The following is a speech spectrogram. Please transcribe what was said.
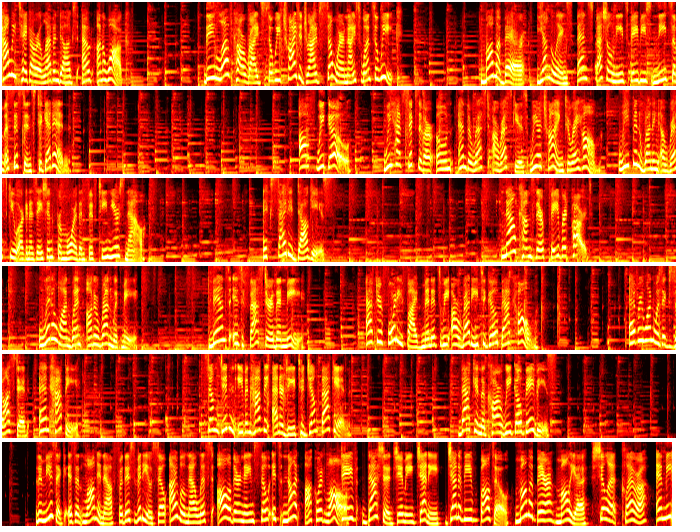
How we take our 11 dogs out on a walk. They love car rides, so we try to drive somewhere nice once a week. Mama Bear, younglings, and special needs babies need some assistance to get in. Off we go! We have six of our own and the rest are rescues we are trying to rehome. We've been running a rescue organization for more than 15 years now. Excited doggies. Now comes their favorite part. Little one went on a run with me. Mans is faster than me. After 45 minutes, we are ready to go back home. Everyone was exhausted and happy. Didn't even have the energy to jump back in. Back in the car we go babies. The music isn't long enough for this video so I will now list all their names so it's not awkward lol. Dave, Dasha, Jimmy, Jenny, Genevieve, Balto, Mama Bear, Malia, Sheila, Clara, and me.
